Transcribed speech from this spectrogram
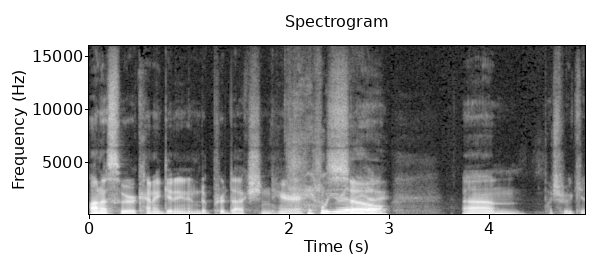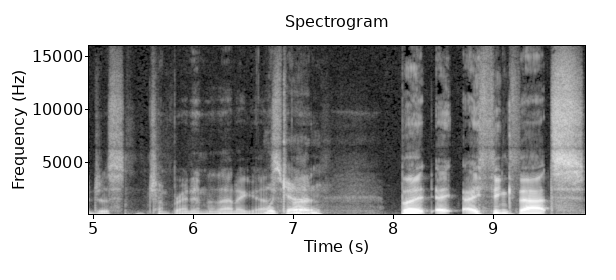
honestly, we're kind of getting into production here, we really so, are um, which we could just jump right into that, I guess. we could But, but I, I think that's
